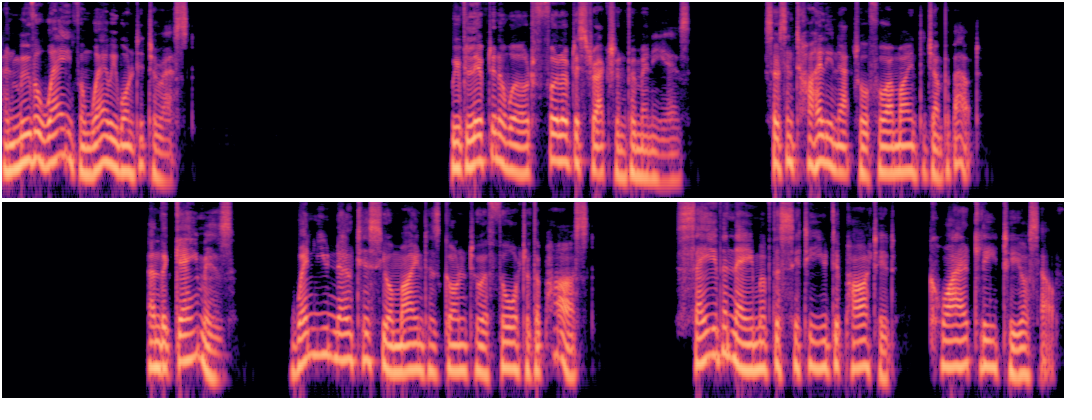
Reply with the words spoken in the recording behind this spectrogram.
and move away from where we want it to rest. We've lived in a world full of distraction for many years, so it's entirely natural for our mind to jump about. And the game is when you notice your mind has gone to a thought of the past, say the name of the city you departed quietly to yourself.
